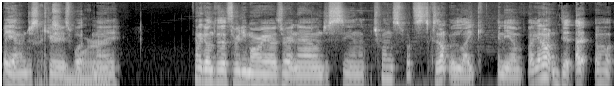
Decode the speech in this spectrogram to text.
But yeah, I'm just Alright, curious what more. my kind of going through the 3D Mario's right now and just seeing like which ones what's because I don't really like any of like I don't di- I oh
